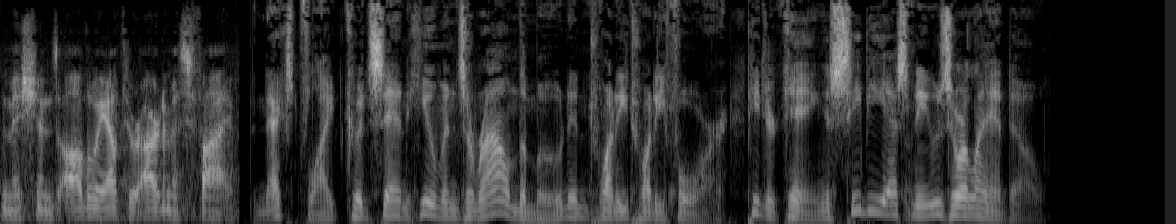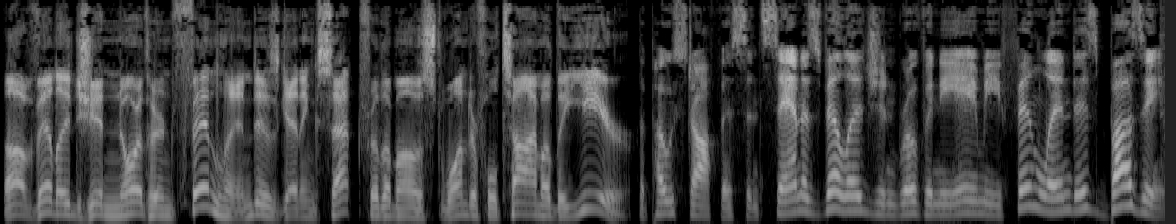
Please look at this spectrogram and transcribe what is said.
missions all the way out through Artemis 5. The next flight could send humans around the moon in 2024. Peter King, CBS News, Orlando. A village in northern Finland is getting set for the most wonderful time of the year. The post office in Santa's village in Rovaniemi, Finland is buzzing.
